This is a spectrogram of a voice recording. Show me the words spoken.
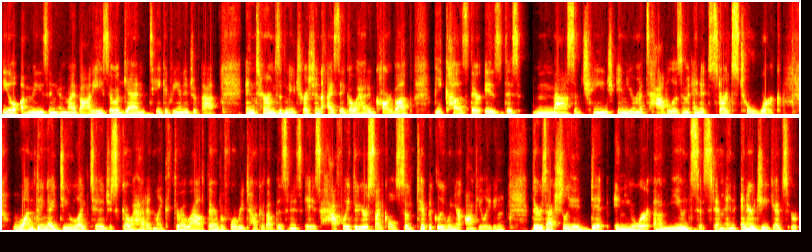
feel amazing in my body. So again, take advantage of that. In terms of nutrition, I say go ahead and carb up because there is this massive change in your metabolism and it starts to work. One thing I do like to just go ahead and like throw out there before we talk about business is halfway through your cycle. So typically when you're ovulating, there's actually a dip in your immune system and energy gets r-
